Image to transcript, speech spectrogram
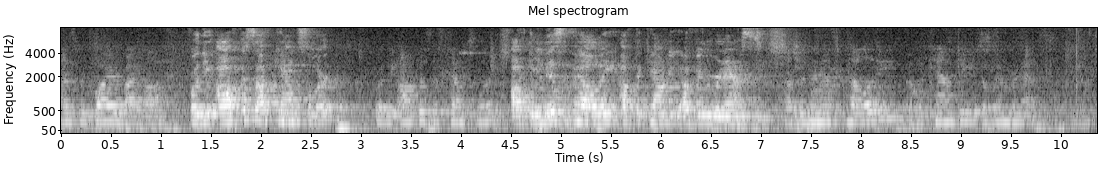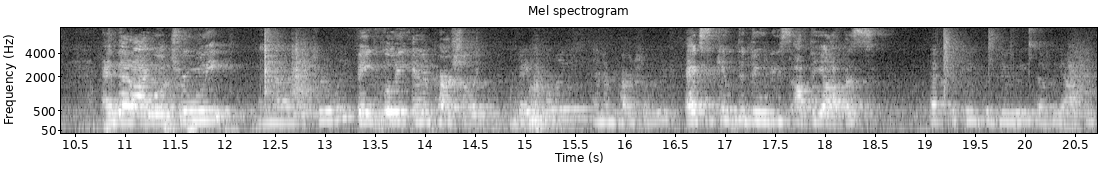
as required by law, for the office of councillor for the office of councillor of the municipality of the county of Inverness, of the municipality of the county of Inverness, and that I will truly, and that I will truly, faithfully, and impartially faithfully, and impartially execute the duties of the office execute the duties of the office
